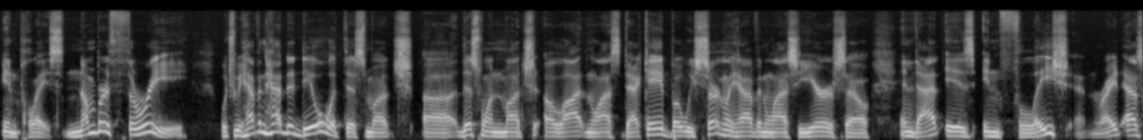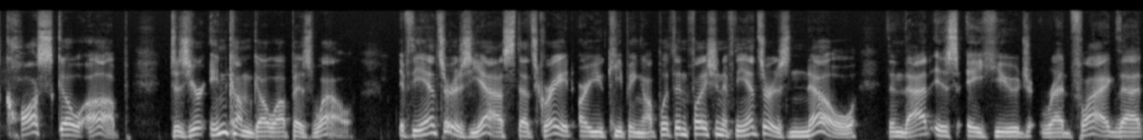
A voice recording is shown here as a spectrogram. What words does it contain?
in place. Number three, which we haven't had to deal with this much, uh, this one much a lot in the last decade, but we certainly have in the last year or so, and that is inflation, right? As costs go up, does your income go up as well? If the answer is yes, that's great. Are you keeping up with inflation? If the answer is no, then that is a huge red flag that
